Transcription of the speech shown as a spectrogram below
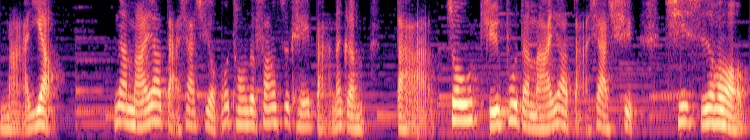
麻药。那麻药打下去有不同的方式，可以把那个把周局部的麻药打下去。其实哦，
